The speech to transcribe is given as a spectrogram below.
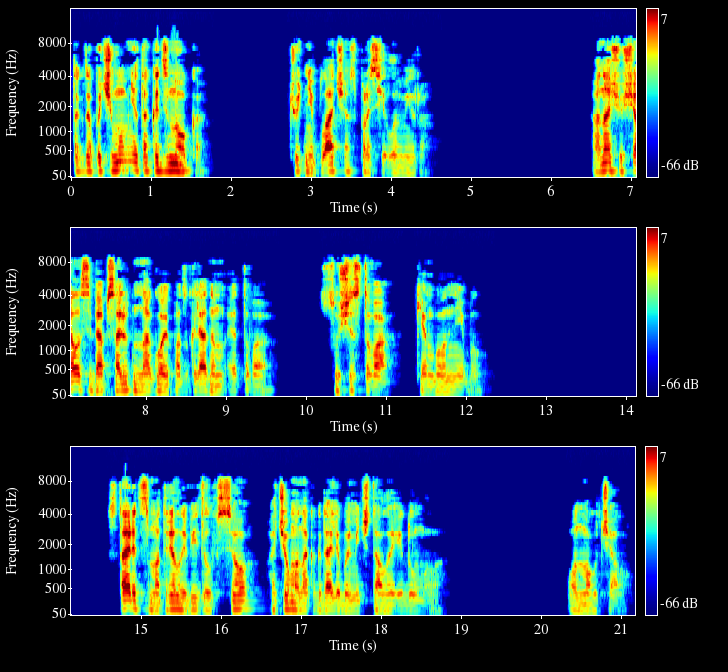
«Тогда почему мне так одиноко?» Чуть не плача, спросила Мира. Она ощущала себя абсолютно ногой под взглядом этого существа, кем бы он ни был. Старец смотрел и видел все, о чем она когда-либо мечтала и думала. Он молчал.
